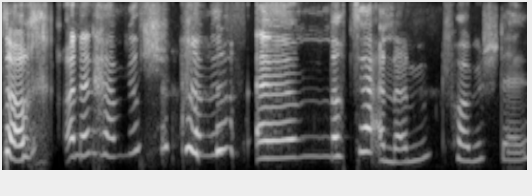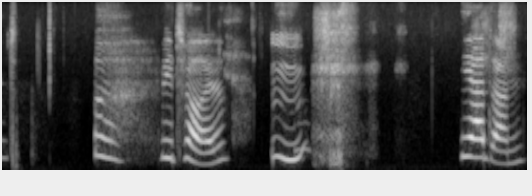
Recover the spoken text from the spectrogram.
Doch. Und dann haben wir es ähm, noch zwei anderen vorgestellt. Oh, Wie toll. Mhm. Ja, dann.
